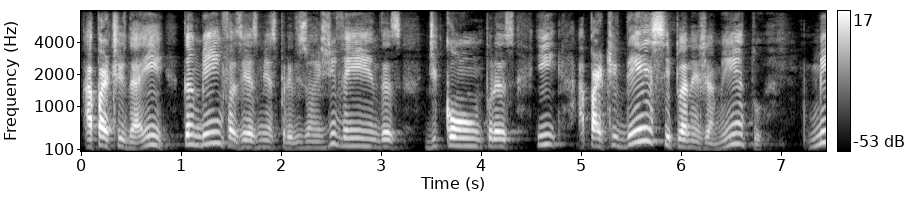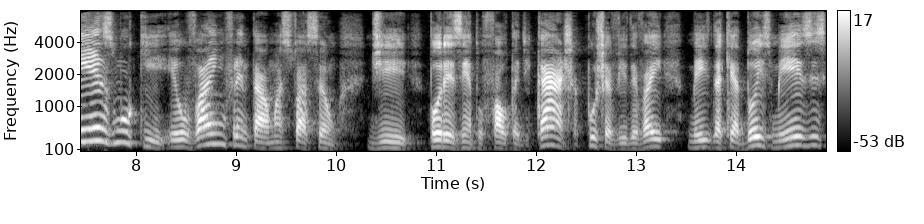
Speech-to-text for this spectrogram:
a partir daí, também fazer as minhas previsões de vendas, de compras e, a partir desse planejamento, mesmo que eu vá enfrentar uma situação de, por exemplo, falta de caixa, puxa vida, vai daqui a dois meses,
